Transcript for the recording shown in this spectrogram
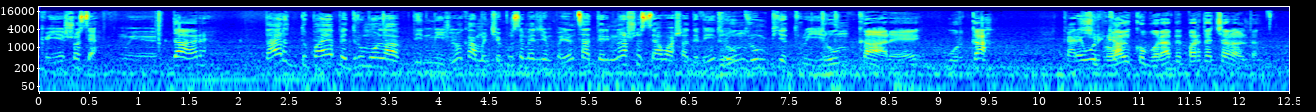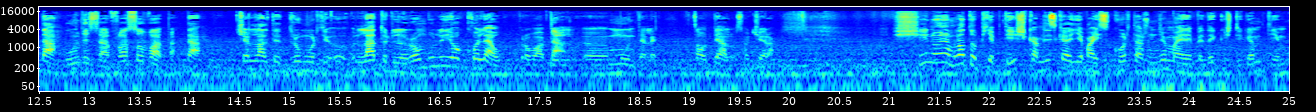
că e șosea, nu e... Dar, Dar după aia pe drumul ăla din mijloc am început să mergem pe el, s-a terminat șoseaua și a devenit Drum- un drum pietruit drum care urca care și urca. probabil cobora pe partea cealaltă, Da, unde se afla Sovata. da. Celelalte drumuri, laturile rombului ocoleau probabil Da. uh, muntele sau dealul sau ce era. Și noi am luat-o pieptiș, că am zis că e mai scurt, ajungem mai repede, câștigăm timp.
